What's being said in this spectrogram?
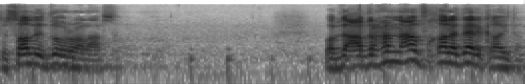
تصلي الظهر والعصر. وابن عبد الرحمن عوف قال ذلك أيضا.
